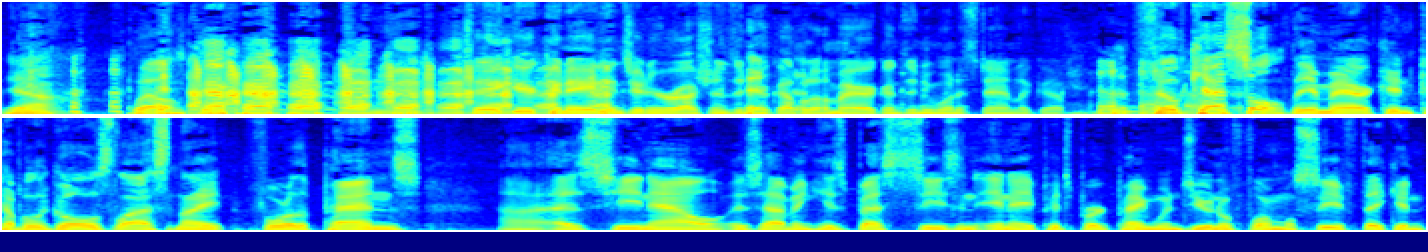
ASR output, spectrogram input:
Yeah. Well, Take your Canadians and your Russians and your couple of Americans and you win a Stanley Cup. Phil Kessel, the American, couple of goals last night for the Pens. Uh, as he now is having his best season in a Pittsburgh Penguins uniform, we'll see if they can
